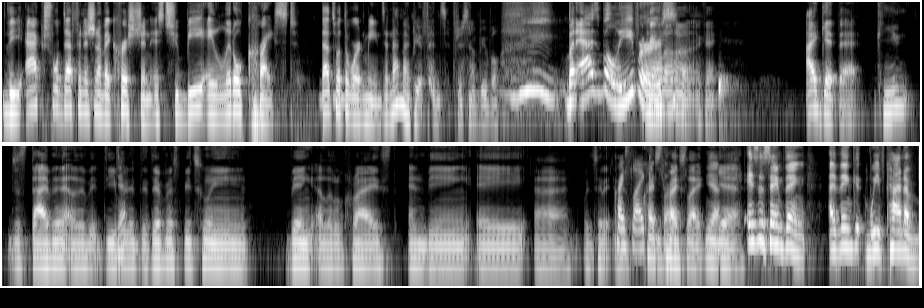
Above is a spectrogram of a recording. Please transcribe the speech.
the actual definition of a Christian is to be a little Christ. That's what the word means, and that might be offensive to some people. But as Okay, believers, hold on, hold on, okay. I get that. Can you just dive in a little bit deeper? Yeah. The difference between being a little Christ and being a uh, what'd you say? Christ-like. Christ-like. Christ-like. Yeah. Yeah. It's the same thing. I think we've kind of,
